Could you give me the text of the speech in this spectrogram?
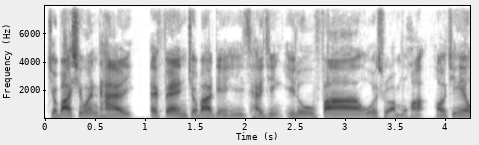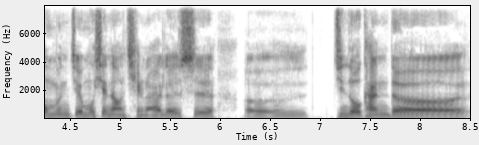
九八新闻台 FM 九八点一财经一路发，我是阮慕华。好，今天我们节目现场请来的是呃《金周刊》的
